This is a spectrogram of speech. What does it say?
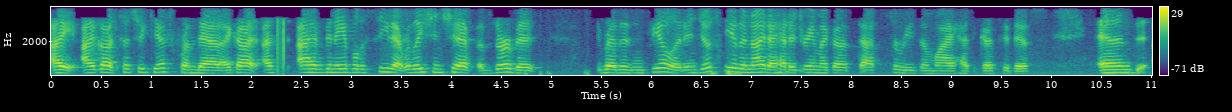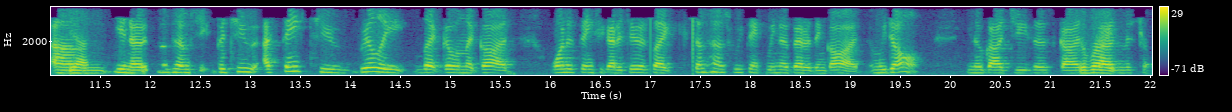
I I got such a gift from that. I got I I have been able to see that relationship, observe it rather than feel it. And just the other night I had a dream. I go, that's the reason why I had to go through this. And um Yes. you know, sometimes but you I think to really let go and let God, one of the things you got to do is like sometimes we think we know better than God and we don't. You know, God Jesus, God, right. God, Mr.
